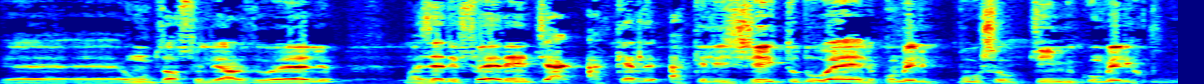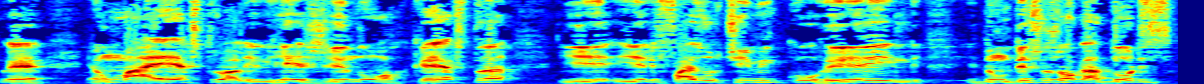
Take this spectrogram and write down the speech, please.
é, é, um dos auxiliares do Hélio, mas é diferente a, aquele, aquele jeito do Hélio, como ele puxa o time, como ele é, é um maestro ali regendo uma orquestra e, e ele faz o time correr e, e não deixa os jogadores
